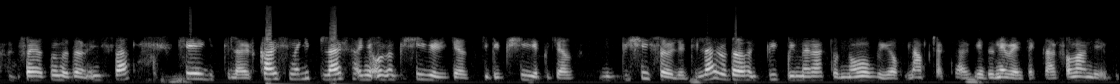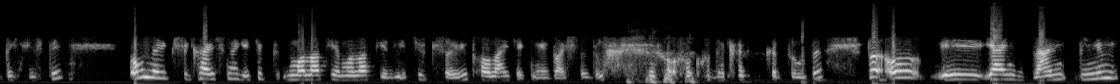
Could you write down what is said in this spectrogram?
soyadından İsa şeye gittiler karşısına gittiler hani ona bir şey vereceğiz gibi bir şey yapacağız bir şey söylediler. O da büyük bir merakla ne oluyor, ne yapacaklar ya da ne verecekler falan diye bekledi. Onlar ikisi karşısına geçip Malatya Malatya diye türkü söyleyip halay çekmeye başladılar. o, da katıldı. Ve o e, yani ben benim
